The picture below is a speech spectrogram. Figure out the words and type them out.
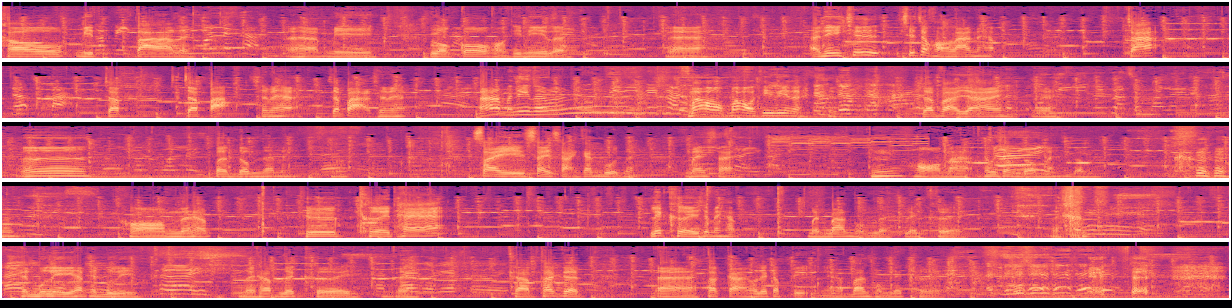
เขามีตาเลยล้วนเลยค่ะนะฮะมีโลโก้ของที่นี่เลยนะฮะอันนี้ชื่อชื่อเจ้าของร้านไหมครับจ๊ะจะปะจ๊ะจ๊ะปะใช่ไหมฮะจ๊ะปะใช่ไหมฮะค่ะอะมานี่นะที่นี่ไม่ผสมมาออกมาออกทีวีหน่อยจ๊ะปะยายนะที่นี่ไม่ผสมอะไรนะคะเออกุ้งล้วนๆเลยเปิดดมได้ไหมใส่ใส่สารกันบูดไหมไม่ใส่ค่ะที่นี่ อืมหอมนะฮะท่านผู้ชมใช่ดมไหมดมไหมหอมนะครับ คือเคยแท้ เล็กเคยใช่ไหมครับ เหมือนบ้านผมเลย เล็กเคยนะครับเพชรบุรีครับเพชรบุรีเคยนะครับ เล็กเคยใกนะล้ก็เรียกเคยครับ ถ้าเกิดอ่าภาคกลางเขาเรียกกะปินะครับ บ้านผมเรียกเคย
